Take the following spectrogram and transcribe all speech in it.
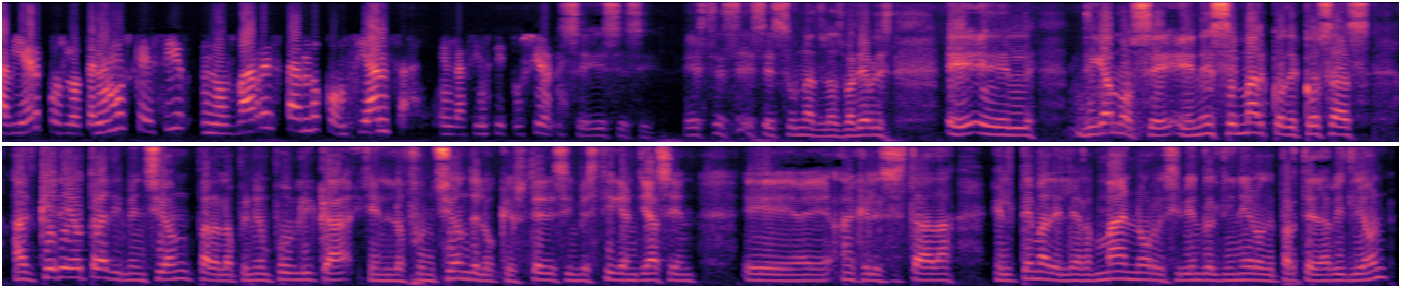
Javier, pues lo tenemos que decir, nos va restando confianza en las instituciones. Sí, sí, sí. Esa es, una de las variables. Eh, digamos, eh, en ese marco de cosas adquiere otra dimensión para la opinión pública y en la función de lo que ustedes investigan y hacen, eh, Ángeles Estrada, el tema del hermano recibiendo el dinero de parte de David León,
